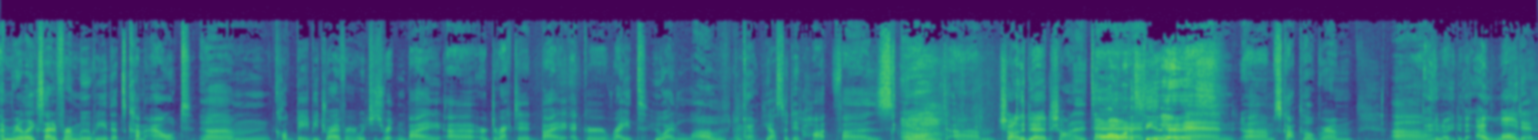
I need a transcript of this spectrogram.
I'm really excited for a movie that's come out um, called Baby Driver, which is written by uh, or directed by Edgar Wright, who I love. Okay. He also did Hot Fuzz Oh, and um, Shaun of the Dead. Shaun of the Dead. Oh, I want to see this. And um, Scott Pilgrim. Um, I didn't know he did that. I love did.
